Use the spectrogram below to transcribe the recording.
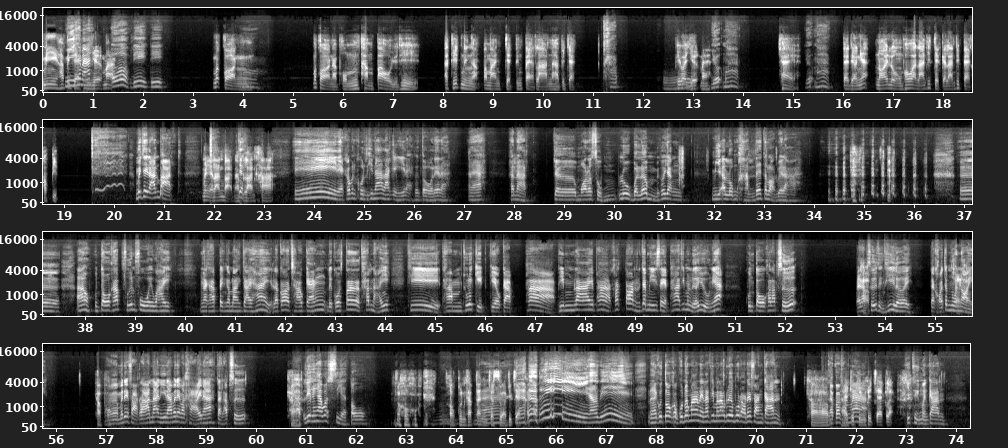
มีครับมีพี่แจ็คใช่ไหมมีเยอะมาก เออ ดีดีเมื่อก่อนอืมเมื่อก่อนนะผมทำเป้าอยู่ที่ อาทิตย์หนึ่งอะประมาณเจ็ดถึงแปดล้านนะครับพี่แจ็คครับโอ้พี่ว่าเยอะไหมเยอะมาก ใช่ เยอะมาก แต่เดี๋ยวเนี้ยน้อยลงเพราะว่าร้านที่เจ็ดกับร้านที่แปดเขาปิด ไม่ใช่ล้านบาท ไม่ใช่ร้านบาทนะครับเจ็ดร้านค้าเฮ้ยเนี่ยเขาเป็นคนที่น่ารักอย่างนี้แหละคุณโตเนี่ยนะนะขนาดเจอมรสุมลูกเบลเริ่มก็ยังมีอารมณ์ขันได้ตลอดเวลา เออเอาคุณโตครับ ฟื้นฟูไวๆนะครับ เป็นกำลังใจให้ แล้วก็ชาวแก๊งเดอะโกสเตอร์ท่านไหน ที่ทำธุรกิจเกี่ยวกับผ้าพิมพ์ลายผ้าคอตตอนจะมีเศษผ้าที่มันเหลืออยู่อย่างเนี้ย คุณโตเขารับซื้อ ไปรับครับซื้อถึงที่เลย แต่ขอจำนวนใช่ครับหน่อย ครับผเอมอไม่ได้ฝากร้านนะอันนี้นะ ไม่ได้มาขายนะ แต่รับซื้อ ครับ เรียกง่ายๆว่าเสียโต โอ้โหขอบคุณครับท่านเจะสัวพี่แจ็คครับเฮ้ยเอาดินะคุณโตขอบคุณมากๆเลยนะที่มาเล่าเรื่องพวกเราได้ฟังกัน ครับแล้วก็ครั้หายงหคิดน้าถึงพี่แจ็คแหละคิดถึงเหมือนกัน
